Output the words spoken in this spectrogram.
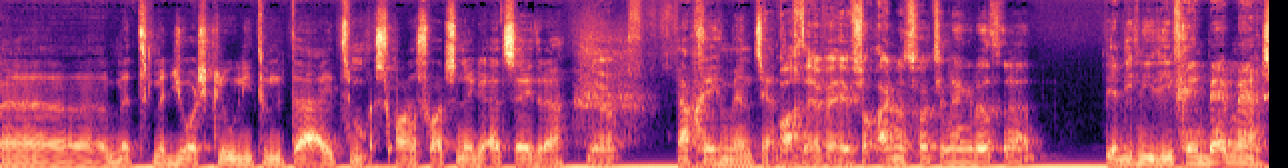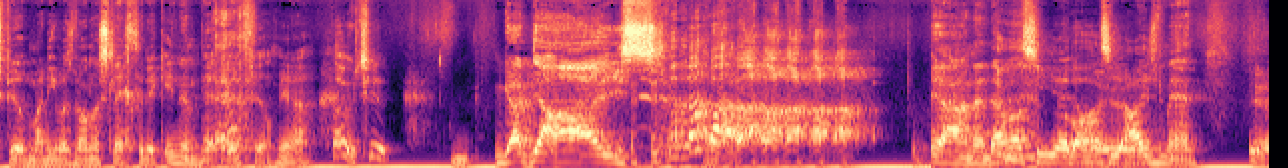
eh, met, met George Clooney toen de tijd, Arnold Schwarzenegger, et cetera. ja. Ja, op een gegeven moment, ja, Wacht even, heeft zo Arnold Schwarzenegger dat gedaan? ja die, heeft niet, die heeft geen Batman gespeeld, maar die was wel een slechterik in een Batman film, ja. Oh shit. Got the eyes! ja, nee, daar was hij, eh, daar Oh, was hij ja. Iceman. Ja.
